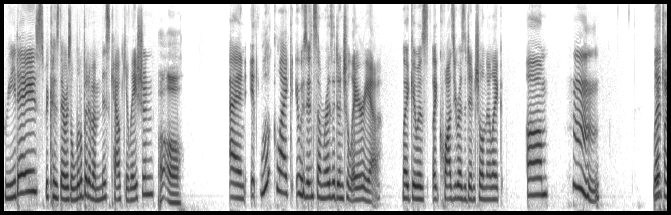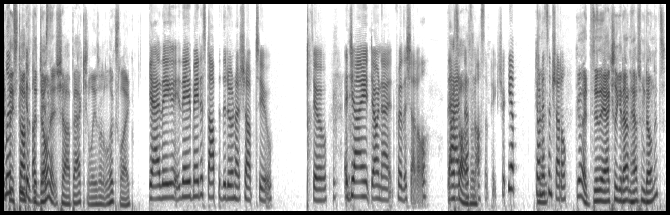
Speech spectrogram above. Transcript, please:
three days because there was a little bit of a miscalculation Uh oh. and it looked like it was in some residential area. Like it was like quasi residential, and they're like, um, hmm. Looks like they stopped at the about this." donut shop. Actually, is what it looks like. Yeah, they they made a stop at the donut shop too. So a giant donut for the shuttle. That's That, that's, an awesome. awesome picture. Yep, donuts Yeah. and shuttle. Good. Do they actually get out and have some donuts?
